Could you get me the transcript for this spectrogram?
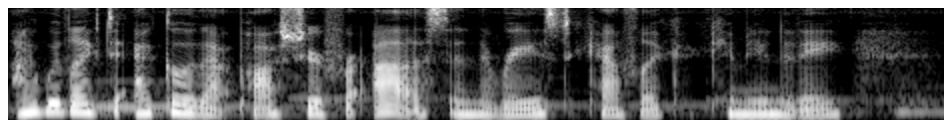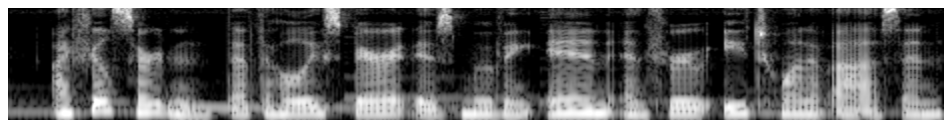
I would like to echo that posture for us in the Raised Catholic community. I feel certain that the Holy Spirit is moving in and through each one of us, and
